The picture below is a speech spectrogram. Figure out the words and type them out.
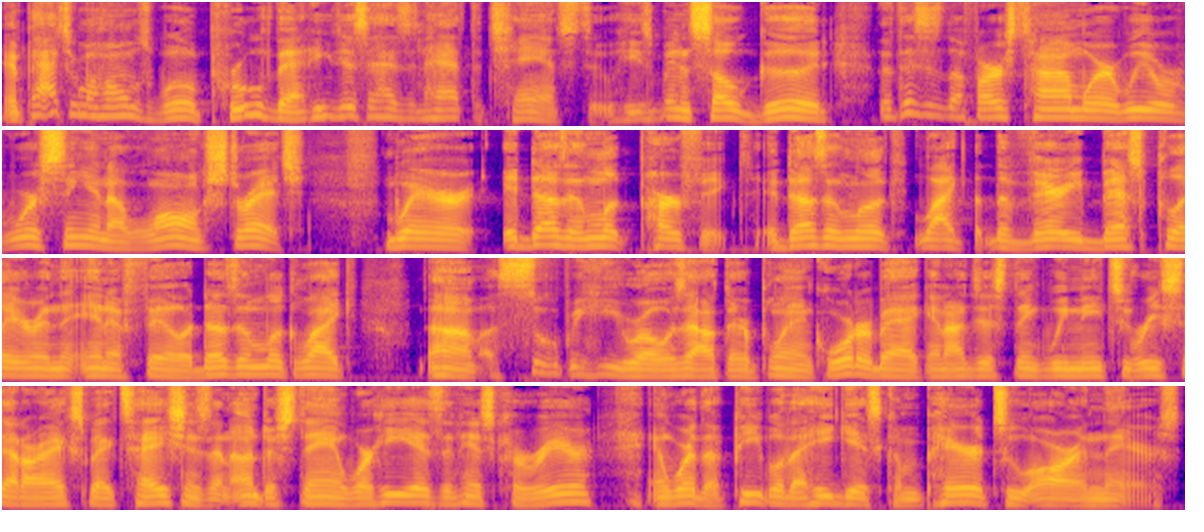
And Patrick Mahomes will prove that. He just hasn't had the chance to. He's been so good that this is the first time where we were we're seeing a long stretch where it doesn't look perfect. It doesn't look like the very best player in the NFL. It doesn't look like um, a superhero is out there playing quarterback. And I just think we need to reset our expectations and understand where he is in his career and where the people that he gets compared to are in theirs.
